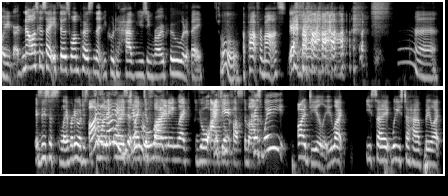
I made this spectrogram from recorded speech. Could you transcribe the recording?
Oh, you go. No, I was going to say, if there's one person that you could have using robe, who would it be? Yeah. Oh. Apart from us. Ah. Is this a celebrity or just I don't someone, know, or is in it like general, like- defining like, your If ideal you- customer? Because we ideally, like you say, we used to have be like,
